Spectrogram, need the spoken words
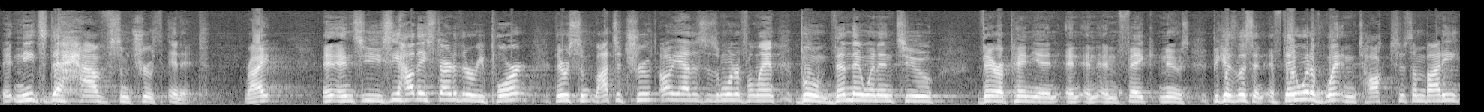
it needs to have some truth in it, right? And, and, so you see how they started their report? There was some, lots of truth. Oh, yeah, this is a wonderful land. Boom. Then they went into their opinion and, and, and fake news. Because listen, if they would have went and talked to somebody,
